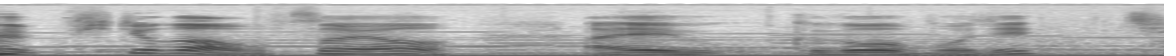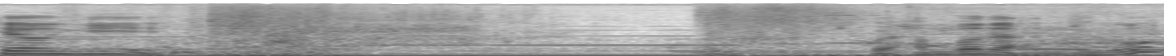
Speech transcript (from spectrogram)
필요가 없어요 아예 그거 뭐지 체형이 왜 한 번에 안 죽어?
